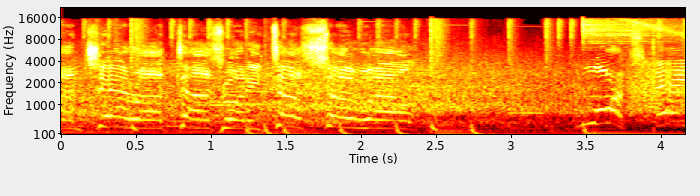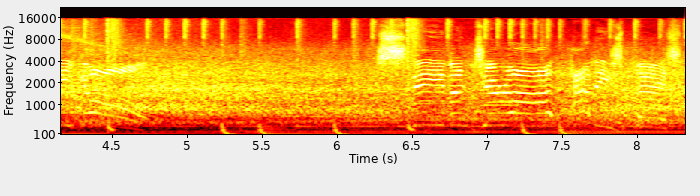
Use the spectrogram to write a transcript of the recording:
And Gerrard does what he does so well. What a goal! Steven Gerrard at his best.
